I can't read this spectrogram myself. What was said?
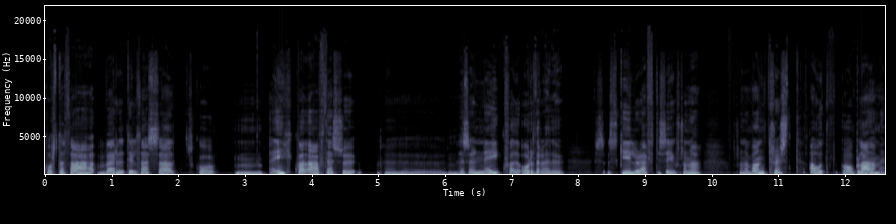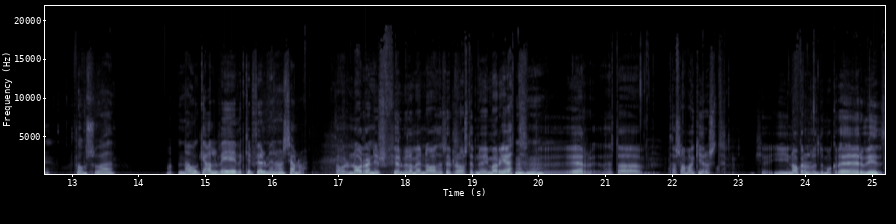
hvort að það verður til þess að sko mm, eitthvað af þessu uh, þessari neikvæðu orðræðu skilur eftir sig svona, svona vantröst á, á bladamenn þó svo að ná ekki alveg yfir til fjölmiðlana sjálfa. Það voru norrænir fjölmiðlamenn á þessari rástefnu í Mariett. Mm -hmm. Er þetta það sama að gerast í nágrannlöndum okkar eða er við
